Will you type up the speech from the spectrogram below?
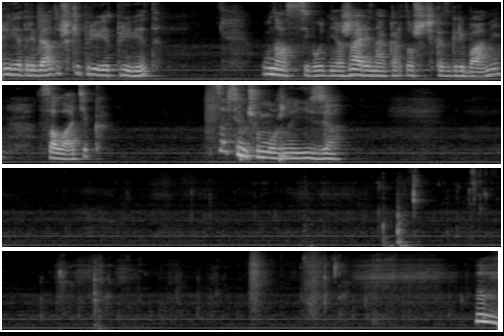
Привет, ребятушки, привет, привет. У нас сегодня жареная картошечка с грибами, салатик. Совсем что можно и нельзя. М.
